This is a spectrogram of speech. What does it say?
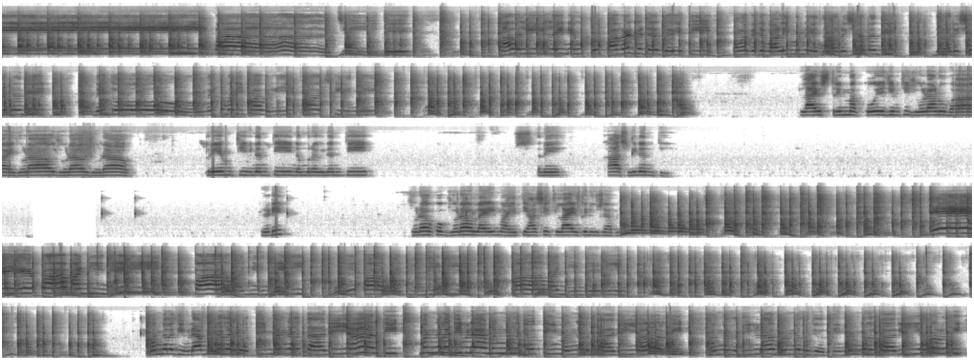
લાઈવ સ્ટ્રીમમાં કોઈ હજી જોડાણું ભાઈ. જોડાવ જોડાવ જોડાવ. પ્રેમથી વિનંતી, નમ્ર વિનંતી. અને ખાસ વિનંતી. રેડી જોડાવ કોક, જોડાવ લાઈવમાં ઐતિહાસિક લાઈવ કર્યું છે આપણે. દીવડા મંગલ જ્યોતિ મંગલ તારી આરતી મંગલ દીવડા મંગલ જ્યોતિ મંગલ તારી આરતી મંગલ દીવડા મંગલ જ્યોતિ મંગલ તારી આરતી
